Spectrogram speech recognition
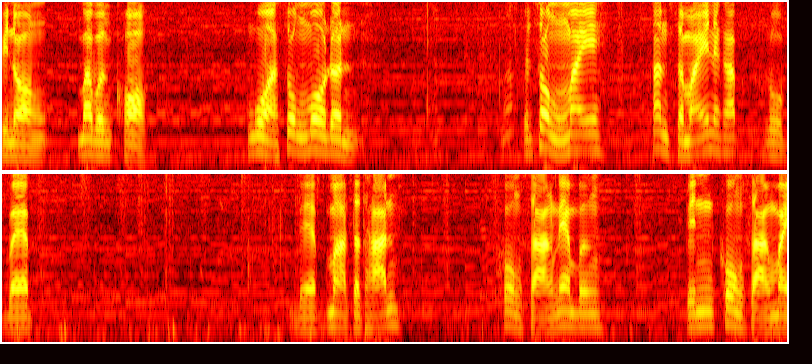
พี่น้องมาเบิงขอกงัวทรงโมเดิร์นเป็นทรงใหม่ท่านสมัยนะครับ รูปแบบ แบบมาตรฐาน โครงสางแนมเบิงเป็นโครงสางใหม่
